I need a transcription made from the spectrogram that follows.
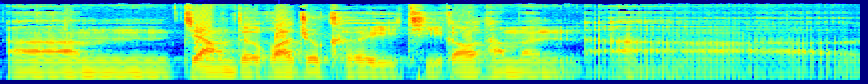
嗯，这样的话就可以提高他们呃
